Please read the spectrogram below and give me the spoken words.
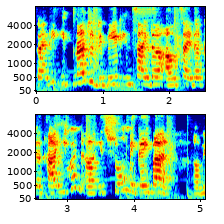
तो आई थिंक इतना जो डिबेट इनसाइडर आउटसाइडर का था इवन इस शो में कई बार वी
